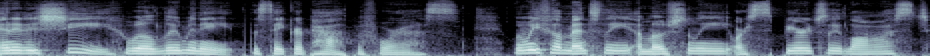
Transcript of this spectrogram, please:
and it is she who will illuminate the sacred path before us. When we feel mentally, emotionally, or spiritually lost,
